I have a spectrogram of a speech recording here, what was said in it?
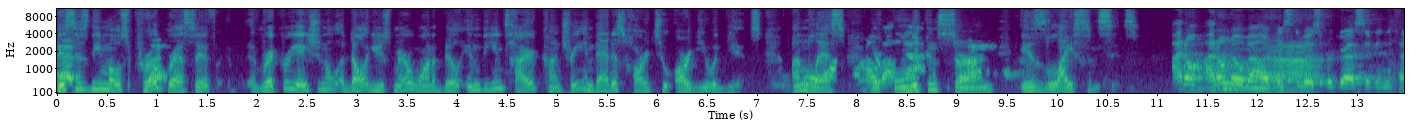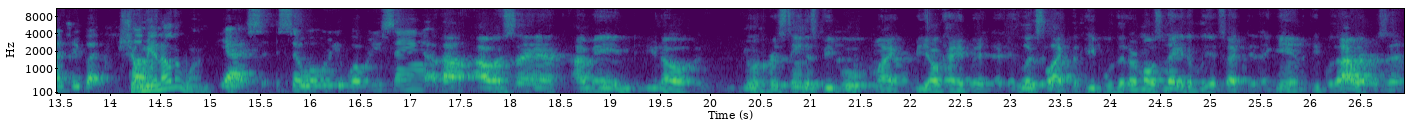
this is the most progressive recreational adult use marijuana bill in the entire country, and that is hard to argue against, unless I your only that. concern is licenses. I don't, I don't know about if it's the most progressive in the country, but Show me Um, another one. yes. So what were you, what were you saying about? I, I was saying, I mean, you know, you and Christina's people might be okay, but it looks like the people that are most negatively affected, again, the people that I represent,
